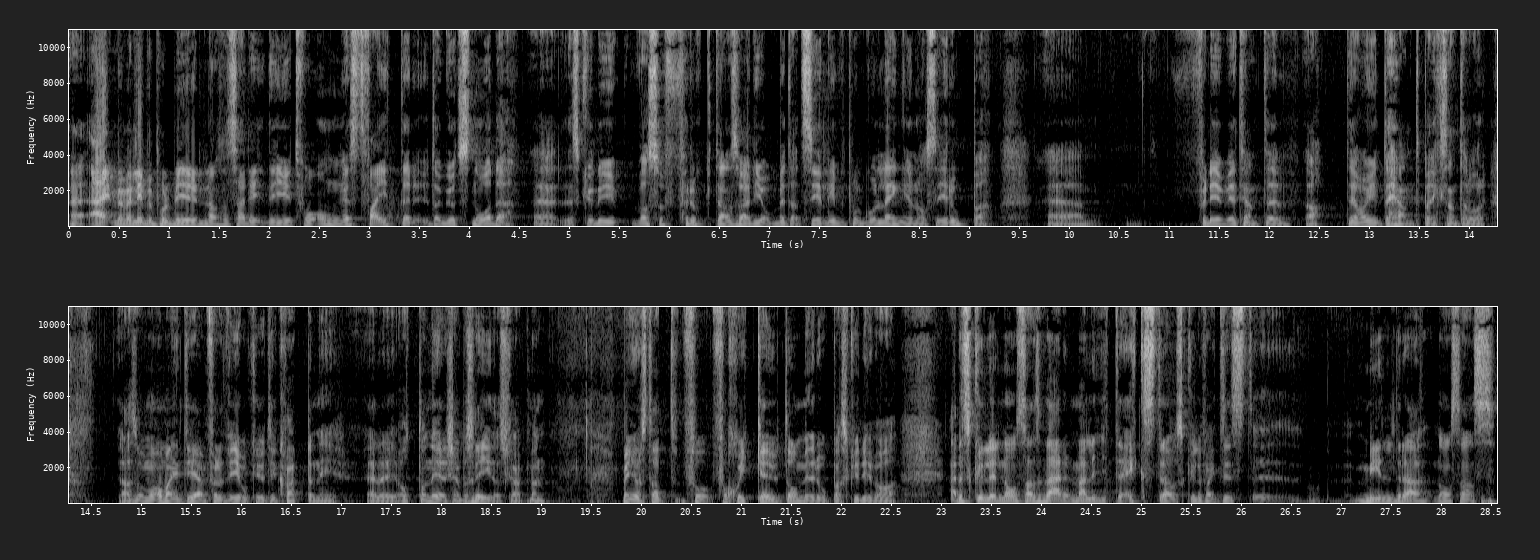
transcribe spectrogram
nej, men Liverpool blir det någonstans här, det, det är ju två ångestfighter utav Guds nåde. det skulle ju vara så fruktansvärt jobbigt att se Liverpool gå längre än oss i Europa för det vet jag inte, ja, det har ju inte hänt på x antal år. Alltså, om, man inte jämför att vi åker ut i kvarten i, eller åttondel i Champions League såklart. Men, men just att få, få skicka ut dem i Europa skulle ju vara... Ja, det skulle någonstans värma lite extra och skulle faktiskt eh, mildra någonstans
